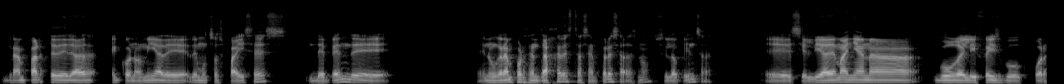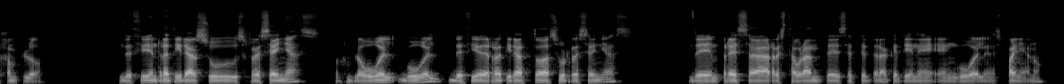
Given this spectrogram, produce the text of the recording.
gran parte de la economía de, muchos países depende en un gran porcentaje de estas empresas, ¿no? Si lo piensas. Eh, si el día de mañana Google y Facebook, por ejemplo, deciden retirar sus reseñas, por ejemplo, Google, Google decide retirar todas sus reseñas de empresas, restaurantes, etcétera, que tiene en Google en España, ¿no?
